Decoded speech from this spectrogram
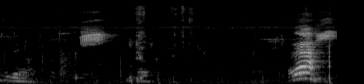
থেকে কি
